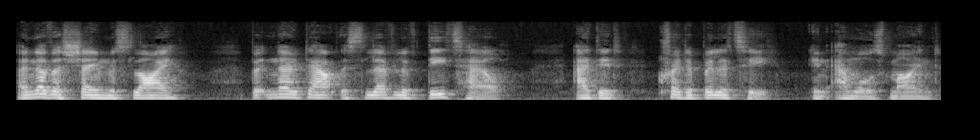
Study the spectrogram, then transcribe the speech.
Another shameless lie, but no doubt this level of detail added credibility in Amel's mind.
